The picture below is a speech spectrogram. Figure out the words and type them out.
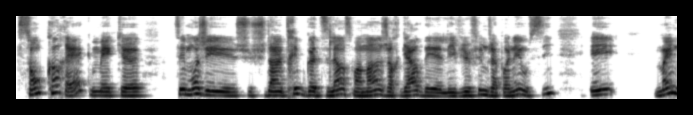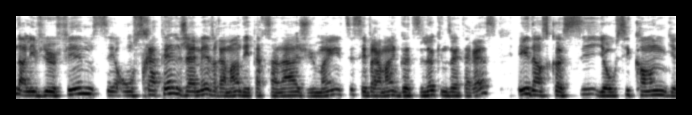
qui sont corrects, mais que tu sais, moi j'ai, je suis dans un trip Godzilla en ce moment, je regarde les vieux films japonais aussi et même dans les vieux films, c'est on se rappelle jamais vraiment des personnages humains. C'est vraiment Godzilla qui nous intéresse. Et dans ce cas-ci, il y a aussi Kong,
